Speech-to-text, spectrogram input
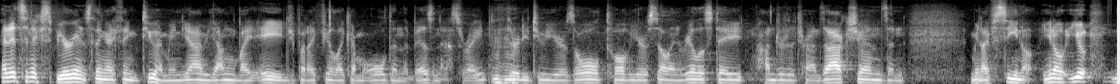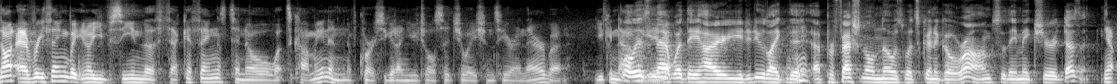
And it's an experience thing, I think, too. I mean, yeah, I'm young by age, but I feel like I'm old in the business, right? 32 years old, 12 years selling real estate, hundreds of transactions. And I mean, I've seen, you know, you not everything, but, you know, you've seen the thick of things to know what's coming. And of course, you get unusual situations here and there, but you can Well, isn't that it. what they hire you to do? Like the, a professional knows what's going to go wrong, so they make sure it doesn't. Yep,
